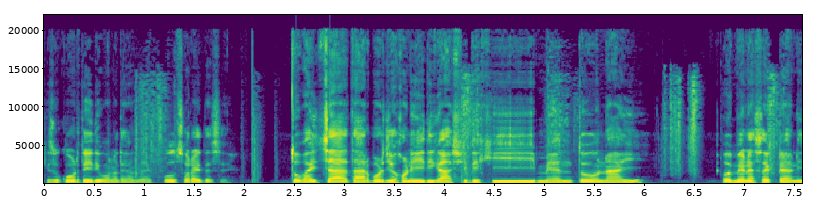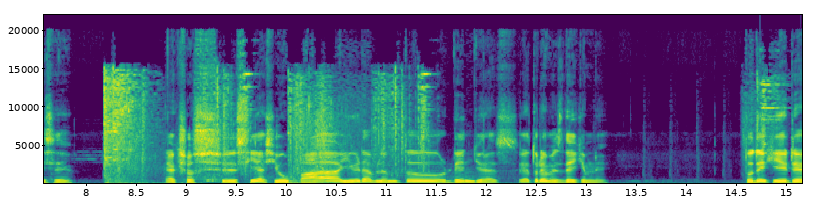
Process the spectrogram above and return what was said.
কিছু করতেই দিব না দেখা যায় ফুল সরাইতেছে তো ভাই, চা, তারপর যখন এইদিকে আসি, দেখি ম্যান তো নাই। ওই ম্যান আছে একটা নিছে একশো ছিয়াশি। ও ভাই এ ডাবলেম তো ডেঞ্জারাস এত ড্যামেজ দেয় কেমনে? তো দেখি এটা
